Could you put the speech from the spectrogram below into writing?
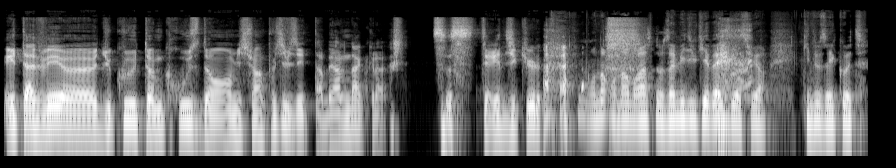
et t'avais euh, du coup Tom Cruise dans Mission Impossible, il faisait tabernacle là. C'était ridicule. on, embrasse nos amis du Québec, bien sûr, qui nous écoutent.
